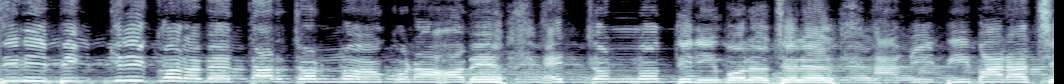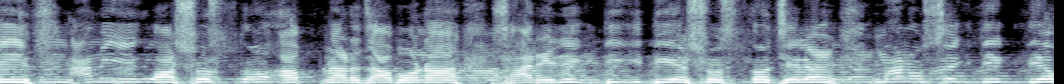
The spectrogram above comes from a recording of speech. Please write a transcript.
যিনি বিক্রি করবে তার জন্য গুণা হবে। এর জন্য তিনি বলেছিলেন, আমি বিবার আছি, আমি অসুস্থ, আপনার যাব না। শারীরিক দিক দিয়ে সুস্থ ছিলেন, মানসিক দিক দিয়ে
